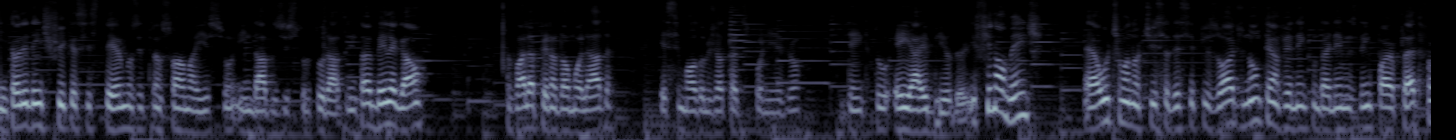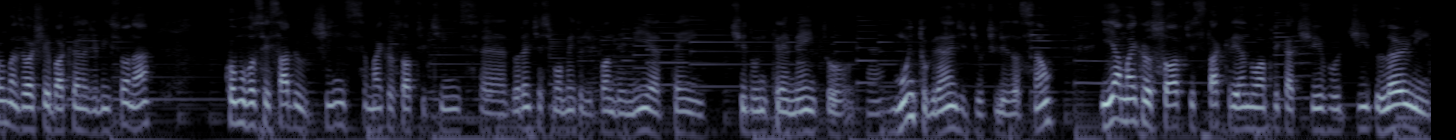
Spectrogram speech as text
Então ele identifica esses termos e transforma isso em dados estruturados. Então é bem legal, vale a pena dar uma olhada. Esse módulo já está disponível dentro do AI Builder. E finalmente, é a última notícia desse episódio, não tem a ver nem com Dynamics nem Power Platform, mas eu achei bacana de mencionar. Como vocês sabem, o Teams, Microsoft Teams, é, durante esse momento de pandemia, tem tido um incremento é, muito grande de utilização e a Microsoft está criando um aplicativo de learning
